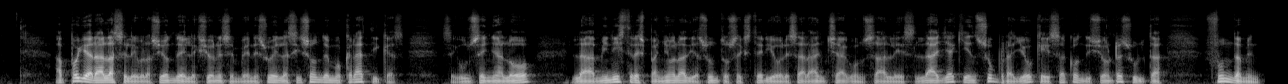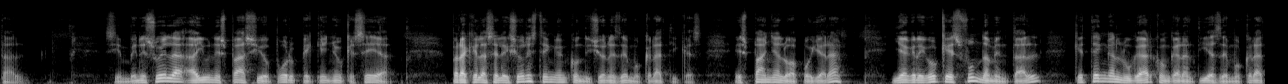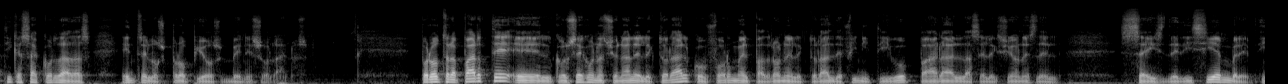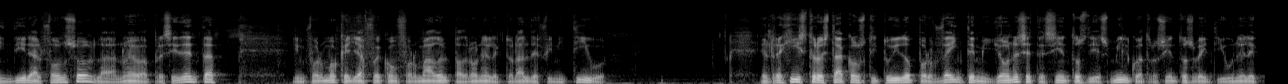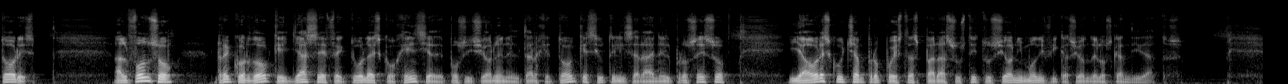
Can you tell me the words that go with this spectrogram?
apoyará la celebración de elecciones en Venezuela si son democráticas, según señaló la ministra española de Asuntos Exteriores, Arancha González Laya, quien subrayó que esa condición resulta fundamental. Si en Venezuela hay un espacio, por pequeño que sea, para que las elecciones tengan condiciones democráticas, España lo apoyará y agregó que es fundamental que tengan lugar con garantías democráticas acordadas entre los propios venezolanos. Por otra parte, el Consejo Nacional Electoral conforma el padrón electoral definitivo para las elecciones del 6 de diciembre. Indira Alfonso, la nueva presidenta, informó que ya fue conformado el padrón electoral definitivo. El registro está constituido por 20.710.421 electores. Alfonso recordó que ya se efectuó la escogencia de posición en el tarjetón que se utilizará en el proceso y ahora escuchan propuestas para sustitución y modificación de los candidatos.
